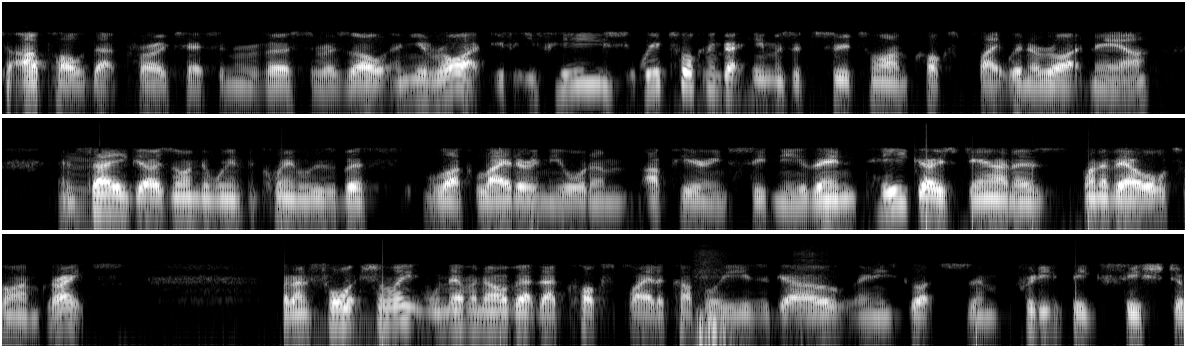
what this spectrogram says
to uphold that protest and reverse the result. And you're right. If, if he's, we're talking about him as a two-time Cox Plate winner right now, and mm. say he goes on to win the Queen Elizabeth like later in the autumn up here in Sydney, then he goes down as one of our all-time greats. But unfortunately, we'll never know about that Cox Plate a couple of years ago, and he's got some pretty big fish to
